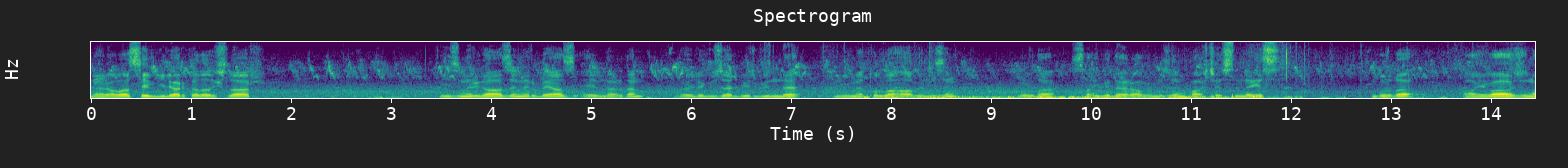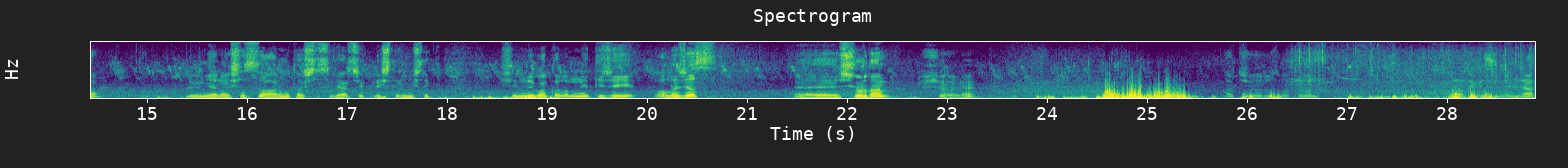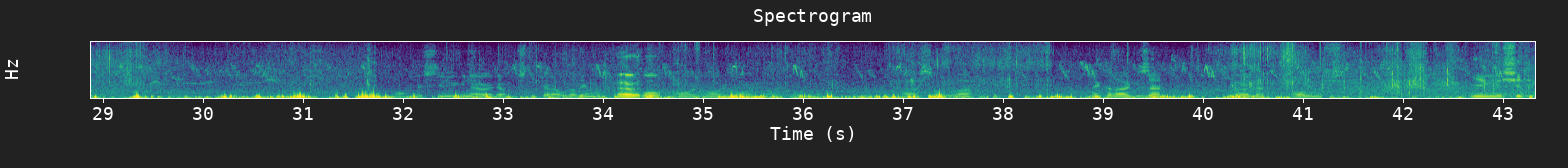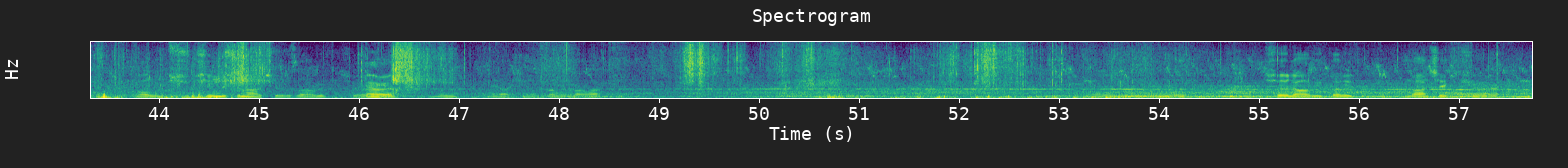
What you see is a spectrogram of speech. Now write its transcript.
Merhaba sevgili arkadaşlar. İzmir Gazemir Beyaz Evler'den böyle güzel bir günde Nimetullah abimizin burada saygıdeğer abimizin bahçesindeyiz. Burada ayva ağacına lüngel aşısı, armut aşısı gerçekleştirmiştik. Şimdi bakalım neticeyi alacağız. Ee, şuradan şöyle açıyoruz bakalım. Hadi bismillah. 15-20 gün evvel yapmıştık herhalde değil mi? Evet. Oh, oy, oy, oy, oy. Maşallah. Ne kadar güzel böyle olmuş. Yemyeşil olmuş. Şimdi şunu açıyoruz abi. Şöyle Evet. Bunu. Bir aşımız da burada var. Şöyle abi yukarıdan çek şöyle.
